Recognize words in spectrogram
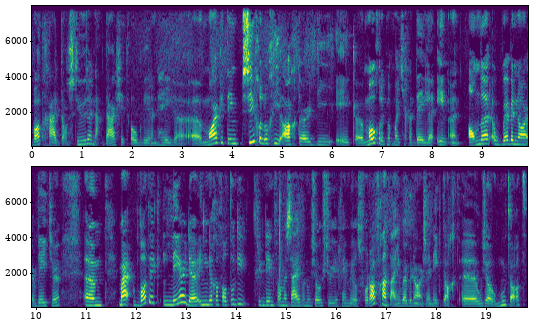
wat ga ik dan sturen? Nou, daar zit ook weer een hele uh, marketingpsychologie achter, die ik uh, mogelijk nog met je ga delen in een ander webinar, weet je. Um, maar wat ik leerde, in ieder geval toen die vriendin van me zei van, hoezo stuur je geen mails voorafgaand aan je webinars? En ik dacht, hoezo moet dat?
